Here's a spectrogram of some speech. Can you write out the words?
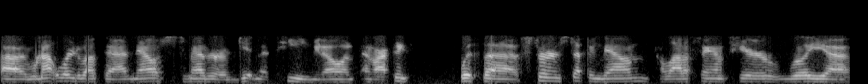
Uh, we're not worried about that. Now it's just a matter of getting a team, you know, and, and I think with uh, Stern stepping down, a lot of fans here really uh,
